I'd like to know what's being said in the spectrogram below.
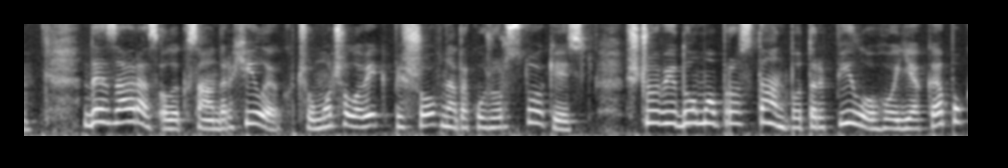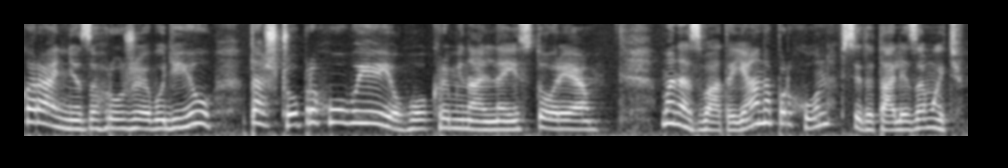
Де зараз Олександр Хілик? Чому чоловік пішов на таку жорстокість? Що відомо про стан потерпілого, яке покарання загрожує водію, та що приховує його кримінальна історія? Мене звати Яна Порхун. Всі деталі за мить.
